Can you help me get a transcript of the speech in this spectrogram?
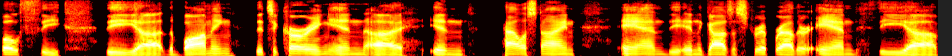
both the the uh, the bombing that's occurring in uh, in Palestine and the in the Gaza Strip rather, and the uh,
